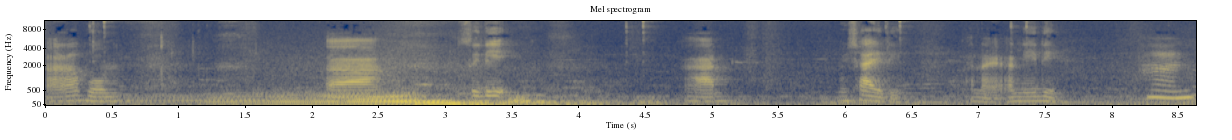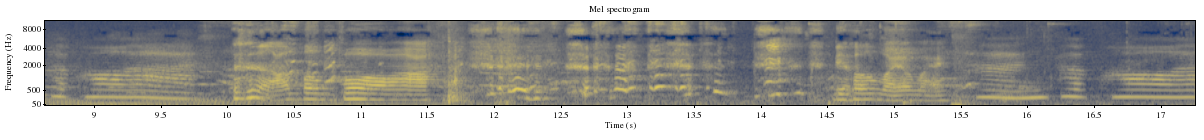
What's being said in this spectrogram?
อ่านะผมอ่าสิริอ่านไม่ใช่ดิอันไหนอันนี้ดิ หานพะพออะเอาปอปอเดี๋ยวเอาใหม่เอาใหม่หานพะพออะ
